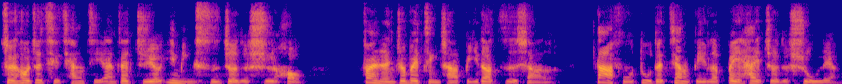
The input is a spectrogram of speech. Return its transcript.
最后这起枪击案在只有一名死者的时候，犯人就被警察逼到自杀了，大幅度的降低了被害者的数量。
